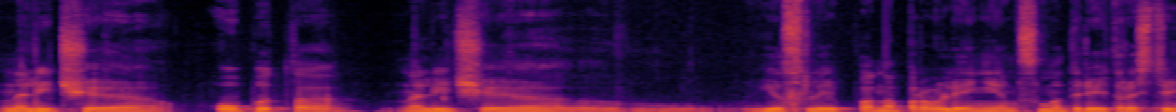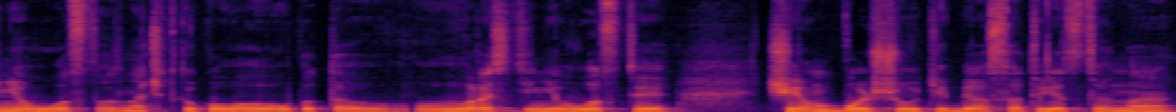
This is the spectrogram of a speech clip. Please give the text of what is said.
наличие опыта, наличие, если по направлениям смотреть растениеводство, значит, какого опыта в растениеводстве, чем больше у тебя, соответственно,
